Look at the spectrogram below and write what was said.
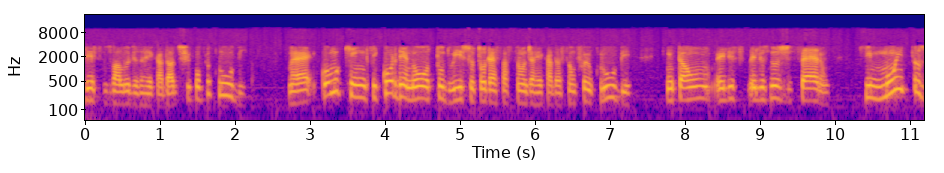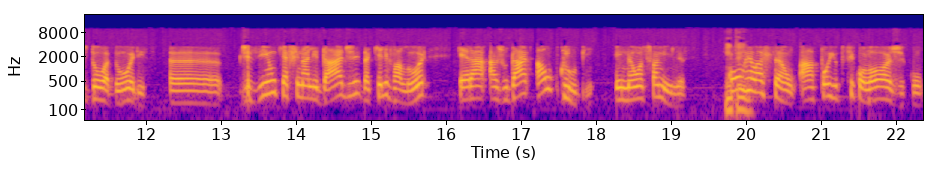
desses valores arrecadados ficou para o clube. Né? Como quem que coordenou tudo isso, toda essa ação de arrecadação foi o clube, então eles, eles nos disseram que muitos doadores uh, diziam que a finalidade daquele valor era ajudar ao clube e não as famílias. Entendi. Com relação a apoio psicológico,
